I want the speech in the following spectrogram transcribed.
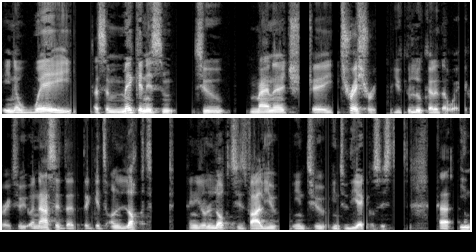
in a way as a mechanism to manage a treasury. You could look at it that way, correct? So an asset that, that gets unlocked and it unlocks its value into into the ecosystem. Uh, in,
